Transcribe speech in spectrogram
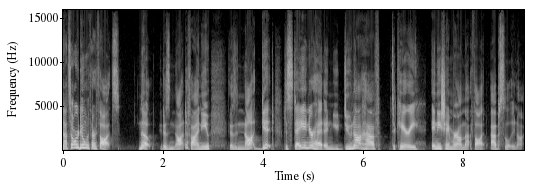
that's what we're doing with our thoughts. No it does not define you. It does not get to stay in your head and you do not have to carry any shame around that thought. Absolutely not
